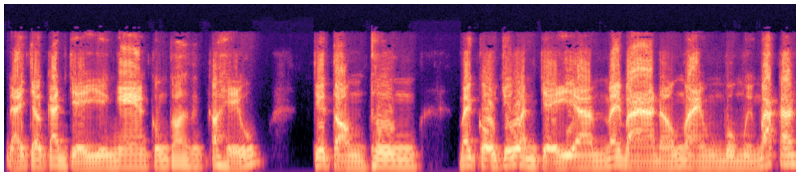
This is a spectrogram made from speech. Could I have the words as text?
Để cho các anh chị nghe cũng có có hiểu. Chứ toàn thương mấy cô chú, anh chị à, mấy bà ở ngoài vùng miền Bắc á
